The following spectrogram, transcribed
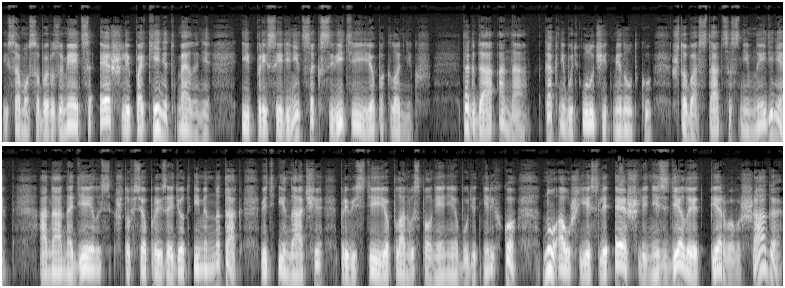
и, само собой разумеется, Эшли покинет Мелани и присоединиться к свите ее поклонников. Тогда она как-нибудь улучит минутку, чтобы остаться с ним наедине. Она надеялась, что все произойдет именно так, ведь иначе привести ее план в исполнение будет нелегко. Ну, а уж если Эшли не сделает первого шага,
